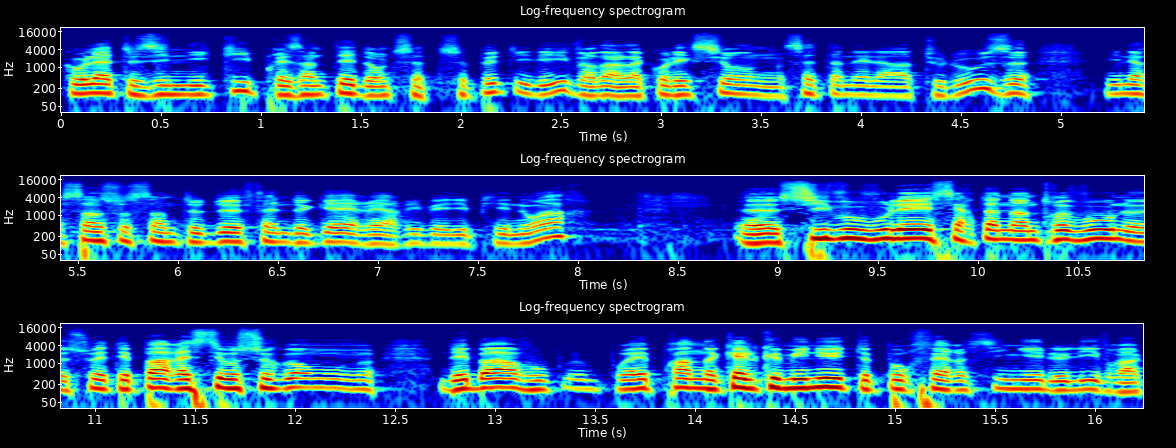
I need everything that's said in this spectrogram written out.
Colette Zinnicki présentait donc ce petit livre dans la collection cette année-là à Toulouse, 1962, fin de guerre et arrivée des pieds noirs. Euh, si vous voulez, certains d'entre vous ne souhaitez pas rester au second débat, vous pourrez prendre quelques minutes pour faire signer le livre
